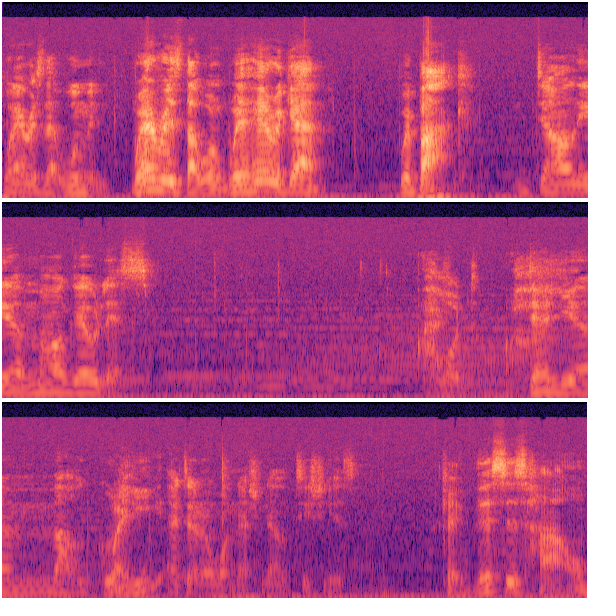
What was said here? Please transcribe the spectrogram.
Where is that woman? Where is that one? We're here again. We're back. Dalia Margolis. Or Delia Margoli. Wait. I don't know what nationality she is. Okay, this is how.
